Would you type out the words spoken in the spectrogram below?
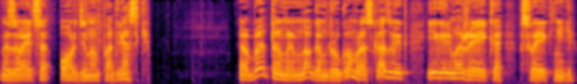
называется Орденом Подвязки? Об этом и многом другом рассказывает Игорь Можейко в своей книге.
